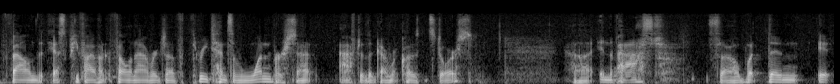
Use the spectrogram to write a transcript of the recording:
found that the SP 500 fell an average of three tenths of 1% after the government closed its doors uh, in the past. So, but then it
